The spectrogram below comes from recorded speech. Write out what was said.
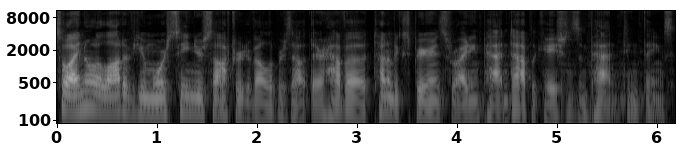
So I know a lot of you more senior software developers out there have a ton of experience writing patent applications and patenting things.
